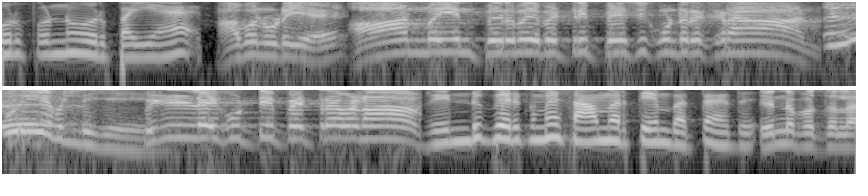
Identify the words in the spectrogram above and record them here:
ஒரு பொண்ணு ஒரு பையன். அவனுடைய ஆண்மையின் பெருமை பற்றி பேசிக் கொண்டிருக்கிறான். புரியவில்லையே. பிள்ளை குட்டி பெற்றவனா? ரெண்டு பேருக்குமே சாமர்த்தியம் பத்தாது. என்ன பத்தல?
